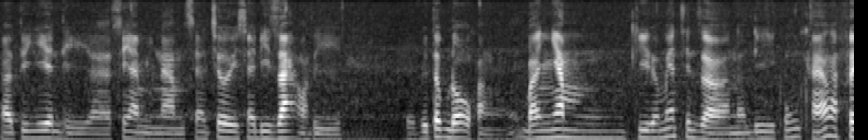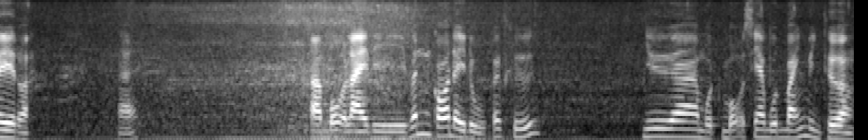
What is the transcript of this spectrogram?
À, tuy nhiên thì à, xe mình làm xe chơi xe đi dạo thì với tốc độ khoảng 35 km h là đi cũng khá là phê rồi. Đấy. À, bộ này thì vẫn có đầy đủ các thứ như à, một bộ xe bốn bánh bình thường.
